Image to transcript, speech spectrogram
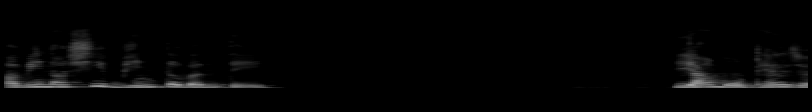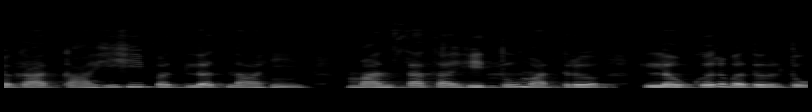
अविनाशी भिंत बनते. या मोठ्या जगात काहीही बदलत नाही. माणसाचा हेतू मात्र लवकर बदलतो.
